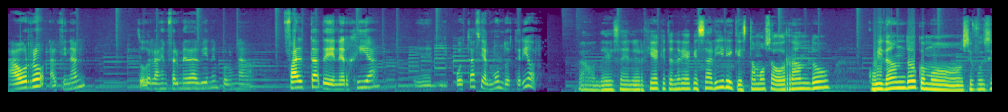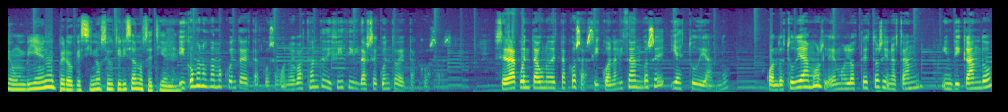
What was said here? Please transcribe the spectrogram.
ahorro, al final, todas las enfermedades vienen por una falta de energía eh, dispuesta hacia el mundo exterior. Claro, de esa energía que tendría que salir y que estamos ahorrando, cuidando como si fuese un bien, pero que si no se utiliza no se tiene. ¿Y cómo nos damos cuenta de estas cosas? Bueno, es bastante difícil darse cuenta de estas cosas. Se da cuenta uno de estas cosas psicoanalizándose y estudiando. Cuando estudiamos, leemos los textos y nos están indicando,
